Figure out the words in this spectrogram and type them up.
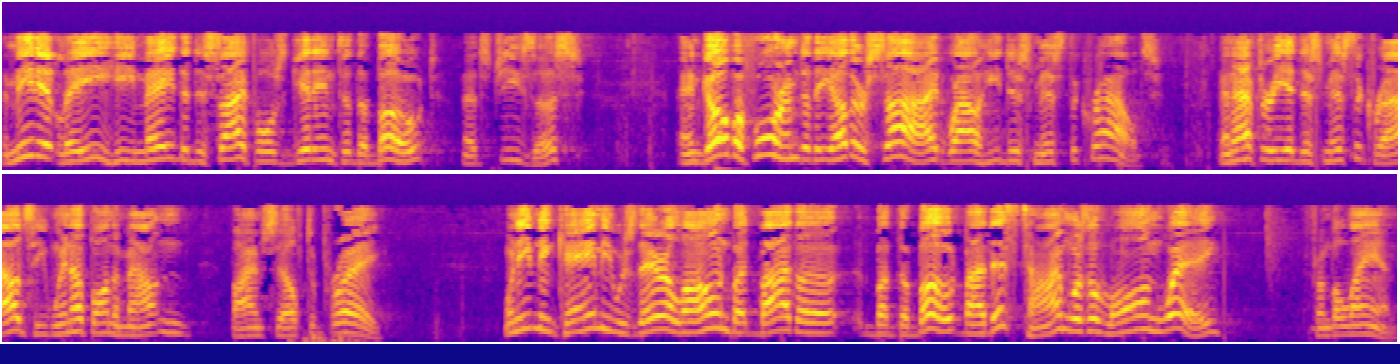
Immediately he made the disciples get into the boat, that's Jesus, and go before him to the other side while he dismissed the crowds. And after he had dismissed the crowds, he went up on the mountain by himself to pray. When evening came, he was there alone, but by the but the boat by this time was a long way from the land,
